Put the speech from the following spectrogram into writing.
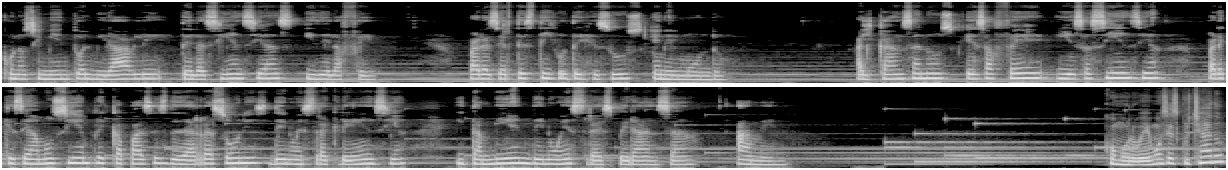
conocimiento admirable de las ciencias y de la fe, para ser testigos de Jesús en el mundo. Alcánzanos esa fe y esa ciencia para que seamos siempre capaces de dar razones de nuestra creencia y también de nuestra esperanza. Amén. Como lo hemos escuchado,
